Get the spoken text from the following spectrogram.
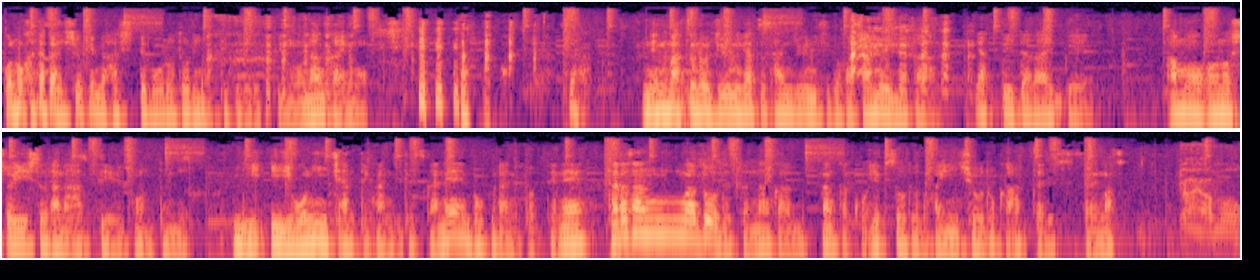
この方が一生懸命走ってボールを取りに行ってくれるっていうのを何回も、年末の12月30日とか寒い中やっていただいて、あ、もうこの人いい人だなっていう、本当に。いい、いいお兄ちゃんって感じですかね、僕らにとってね。多田さんはどうですか？なんか、なんかこう、エピソードとか印象とかあったりされます？いやいや、もう、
